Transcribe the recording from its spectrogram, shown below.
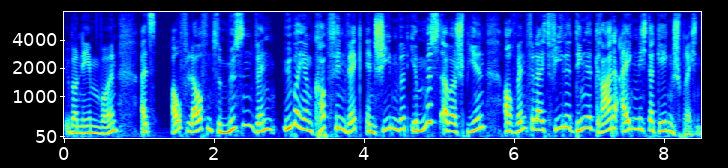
übernehmen wollen, als auflaufen zu müssen, wenn über ihren Kopf hinweg entschieden wird, ihr müsst aber spielen, auch wenn vielleicht viele Dinge gerade eigentlich dagegen sprechen.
